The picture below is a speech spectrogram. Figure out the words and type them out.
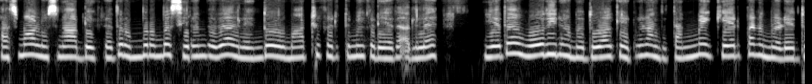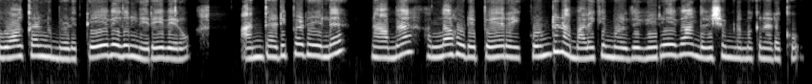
அஸ்மால் ஹுஸ்னா அப்படிங்கிறது ரொம்ப ரொம்ப சிறந்தது. அதில் எந்த ஒரு மாற்று கருத்துமே கிடையாது. அதில் எதை ஓதி நம்ம துவா கேட்டோம் அந்த தன்மைக்கேற்ப நம்மளுடைய துவாக்கள் நம்மளுடைய தேவைகள் நிறைவேறும். அந்த அடிப்படையில் நாம் அல்லாஹுடைய பெயரை கொண்டு நம்ம அழைக்கும் பொழுது விரைவாக அந்த விஷயம் நமக்கு நடக்கும்.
